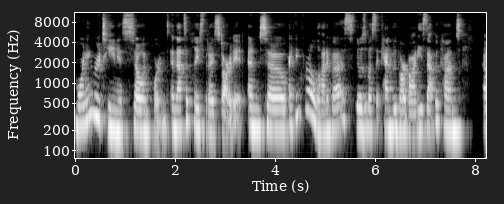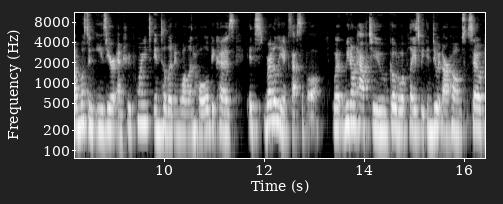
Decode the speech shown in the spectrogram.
Morning routine is so important. And that's a place that I started. And so I think for a lot of us, those of us that can move our bodies, that becomes almost an easier entry point into living well and whole because it's readily accessible we don't have to go to a place we can do it in our homes. So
